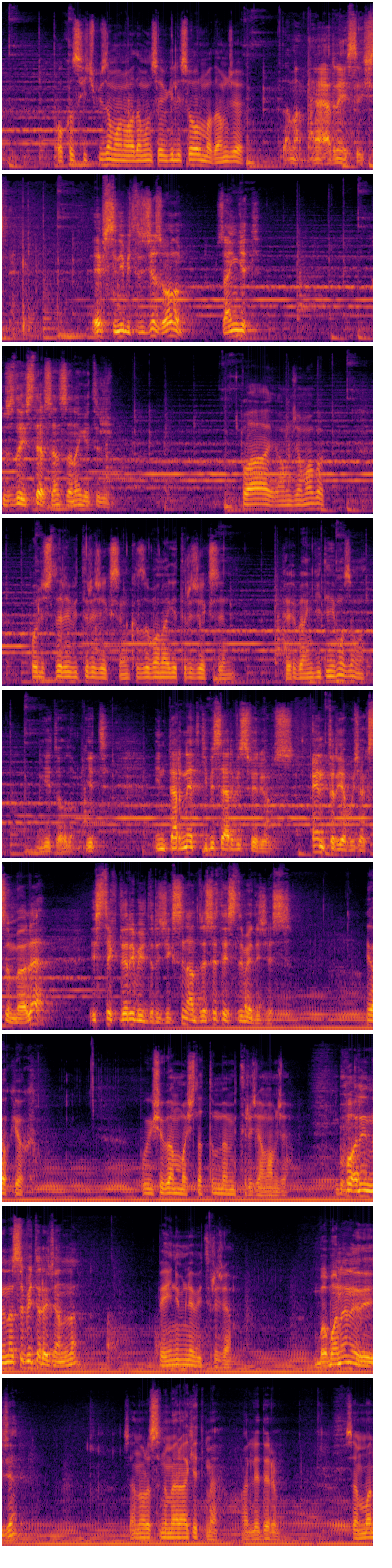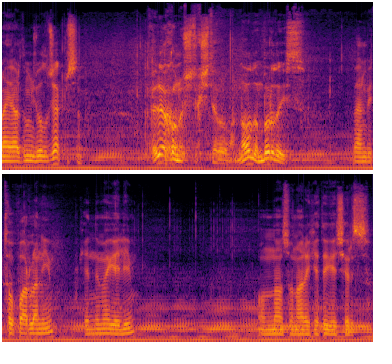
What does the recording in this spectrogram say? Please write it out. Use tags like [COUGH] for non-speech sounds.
O kız hiçbir zaman o adamın sevgilisi olmadı amca. Tamam her neyse işte. Hepsini bitireceğiz oğlum. Sen git. Kızı da istersen sana getiririm. Vay amcama bak. Polisleri bitireceksin, kızı bana getireceksin. E ben gideyim o zaman. Git oğlum git. İnternet gibi servis veriyoruz. Enter yapacaksın böyle. İstekleri bildireceksin, adrese teslim edeceğiz. Yok yok. Bu işi ben başlattım, ben bitireceğim amca. Bu halinde nasıl bitireceksin lan? Beynimle bitireceğim. Babana ne diyeceksin? Sen orasını merak etme, hallederim. Sen bana yardımcı olacak mısın? Öyle konuştuk işte babanla oğlum buradayız. Ben bir toparlanayım, kendime geleyim. Ondan sonra harekete geçeriz.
